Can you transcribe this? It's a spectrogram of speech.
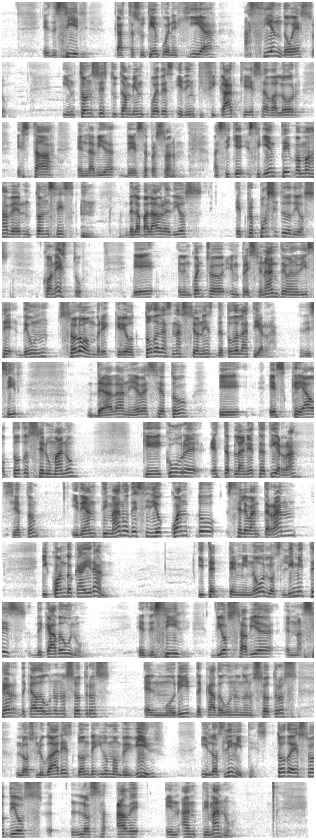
Es decir, gasta su tiempo, energía haciendo eso. Y entonces tú también puedes identificar que ese valor está en la vida de esa persona. Así que siguiente vamos a ver entonces de la palabra de Dios, el propósito de Dios con esto. Eh, el encuentro impresionante cuando dice, de un solo hombre creó todas las naciones de toda la tierra. Es decir, de Adán y Eva, cierto, eh, es creado todo ser humano que cubre este planeta Tierra, ¿cierto? Y de antemano decidió cuánto se levantarán y cuándo caerán. Y determinó los límites de cada uno. Es decir, Dios sabía el nacer de cada uno de nosotros, el morir de cada uno de nosotros, los lugares donde íbamos a vivir y los límites. Todo eso Dios eh, los sabe en antemano.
